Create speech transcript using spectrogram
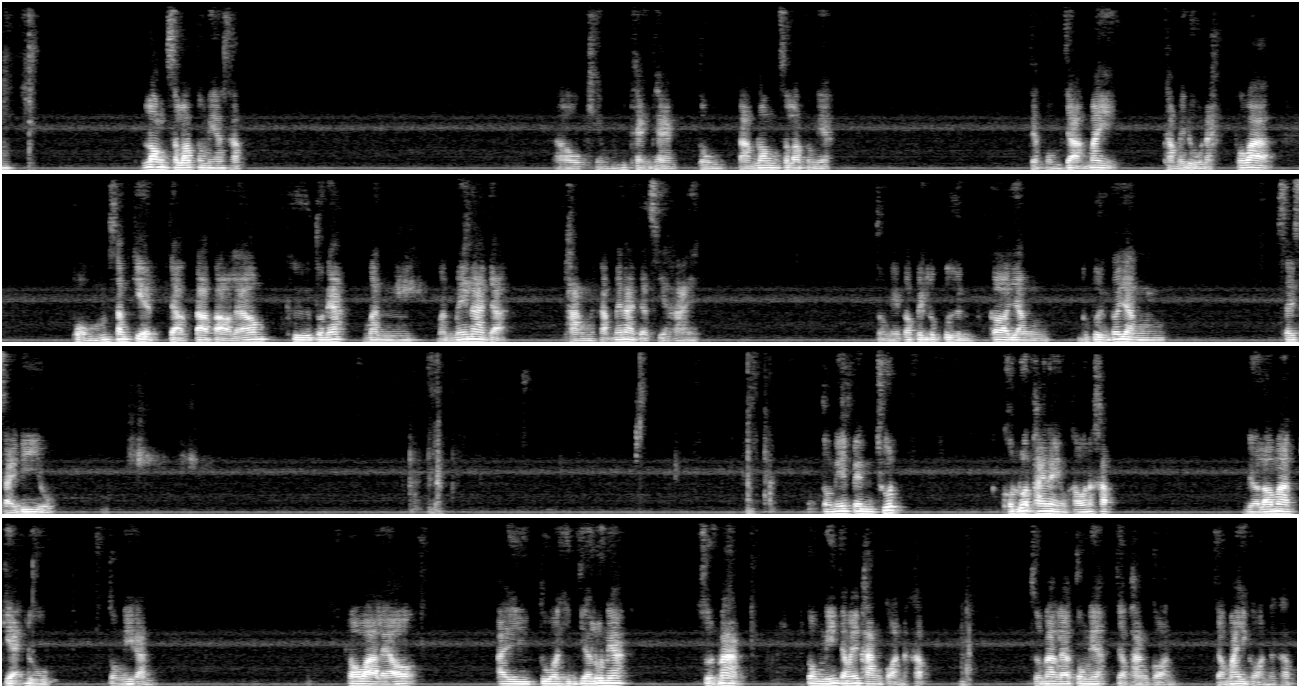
ร่องสล็อตตรงนี้ครับ เอาเข็มแทงๆ ตรงตามร่องสล็อตตรงเนี้ยแต่ผมจะไม่ทำให้ดูนะ เพราะว่าผมสังเกตจากตาเปล่าแล้ว คือตัวเนี้ยมันมันไม่น่าจะพังนะครับ ไม่น่าจะเสียหาย ตรงนี้ก็เป็นลูกปืนก็ยังลูกปืนก็ยังใสๆดีอยู่ตรงนี้เป็นชุด ดลวดภายในของเขานะครับ เดี๋ยวเรามาแกะดูตรงนี้กัน เพราะว่าแล้ว ไอตัวหินเจียรุ่นเนี้ย ส่วนมากตรงนี้จะไม่พังก่อนนะครับ ส่วนมากแล้วตรงเนี้ยจะพังก่อน จะไหม้ก่อนนะครับ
